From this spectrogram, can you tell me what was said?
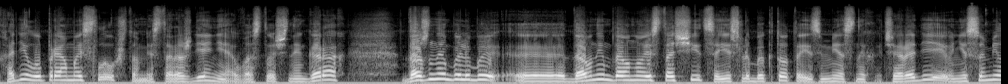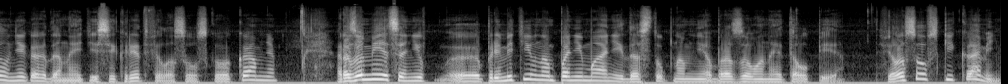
Ходил упрямый слух, что месторождения в восточных горах должны были бы э, давным-давно истощиться, если бы кто-то из местных чародеев не сумел некогда найти секрет философского камня, разумеется, не в э, примитивном понимании, доступном необразованной толпе. Философский камень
